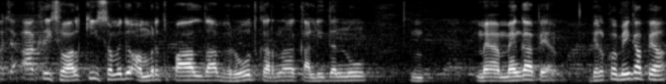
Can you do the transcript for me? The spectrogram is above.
ਅੱਛਾ, ਆਖਰੀ ਸਵਾਲ, ਕੀ ਸਮਝਦੇ ਹੋ ਅੰਮ੍ਰਿਤਪਾਲ ਦਾ ਵਿਰੋਧ ਕਰਨਾ ਅਕਾਲੀ ਦਲ ਨੂੰ ਮ- ਮੈਂ- ਮਹਿੰਗਾ ਪਿਆ? ਬਿਲਕੁਲ ਮਹਿੰਗਾ ਪਿਆ।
